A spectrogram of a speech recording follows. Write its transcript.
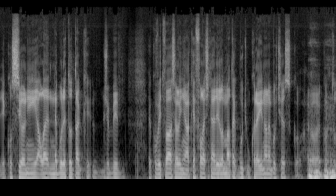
jako silněji, ale nebude to tak, že by jako vytvářeli nějaké falešné dilema, tak buď Ukrajina nebo Česko. Jo? Mm-hmm. Jako to,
